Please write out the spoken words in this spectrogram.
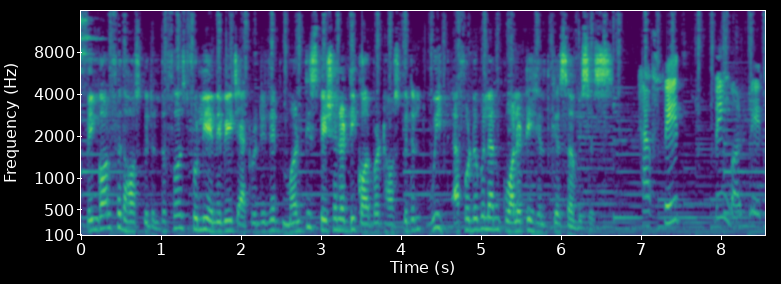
Bengal Fifth Hospital, the first fully NABH accredited multi speciality corporate hospital with affordable and quality healthcare services. Have faith, Bengal faith.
